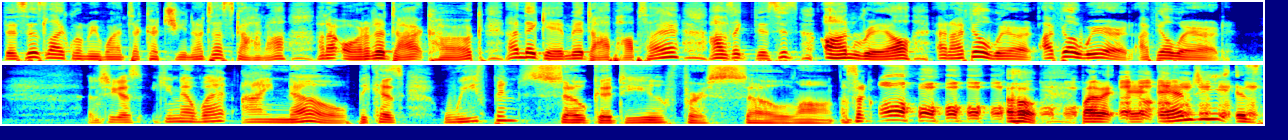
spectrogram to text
This is like when we went to Cucina Toscana and I ordered a Diet Coke and they gave me a Da Popsy. I was like, this is unreal. And I feel weird. I feel weird. I feel weird. And she goes, You know what? I know because we've been so good to you for so long. I was like, Oh, Oh, by the way, A- Angie is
